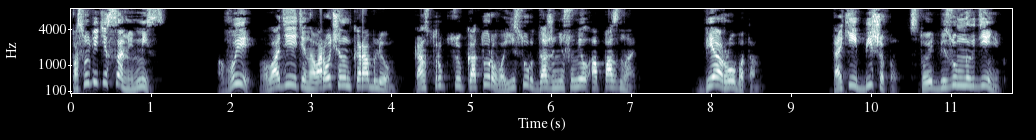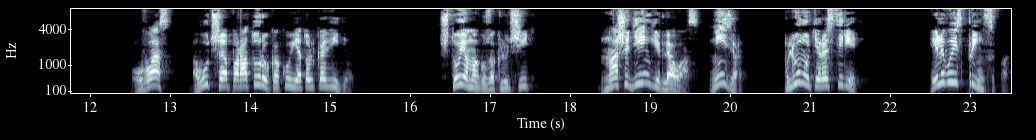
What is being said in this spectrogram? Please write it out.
Посудите сами, мисс. Вы владеете навороченным кораблем, конструкцию которого Исур даже не сумел опознать. Биороботом. Такие бишопы стоят безумных денег. У вас лучшая аппаратура, какую я только видел. Что я могу заключить? Наши деньги для вас, мизер, плюнуть и растереть. Или вы из принципа?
